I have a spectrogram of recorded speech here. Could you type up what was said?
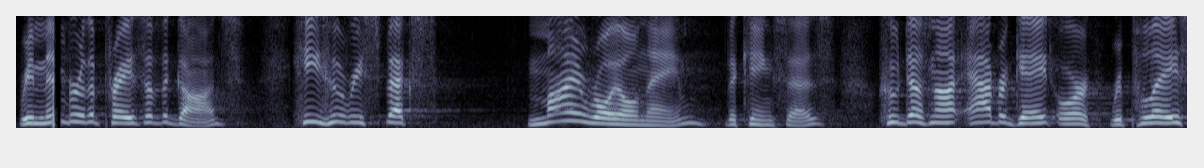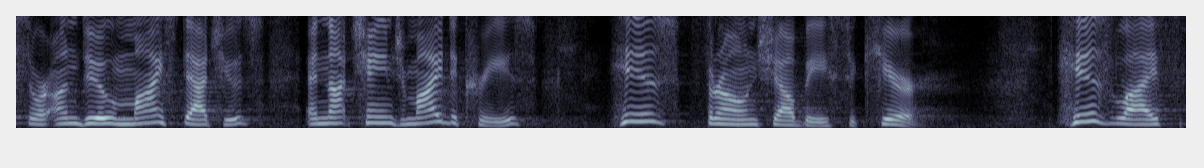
remember the praise of the gods. He who respects my royal name, the king says, who does not abrogate or replace or undo my statutes and not change my decrees, his throne shall be secure. His life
